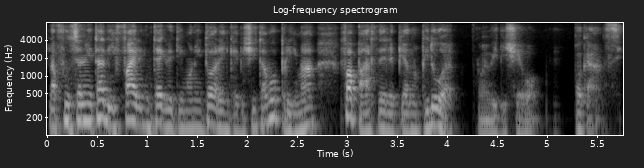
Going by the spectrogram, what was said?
La funzionalità di File Integrity Monitoring che vi citavo prima fa parte del piano P2, come vi dicevo poc'anzi.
